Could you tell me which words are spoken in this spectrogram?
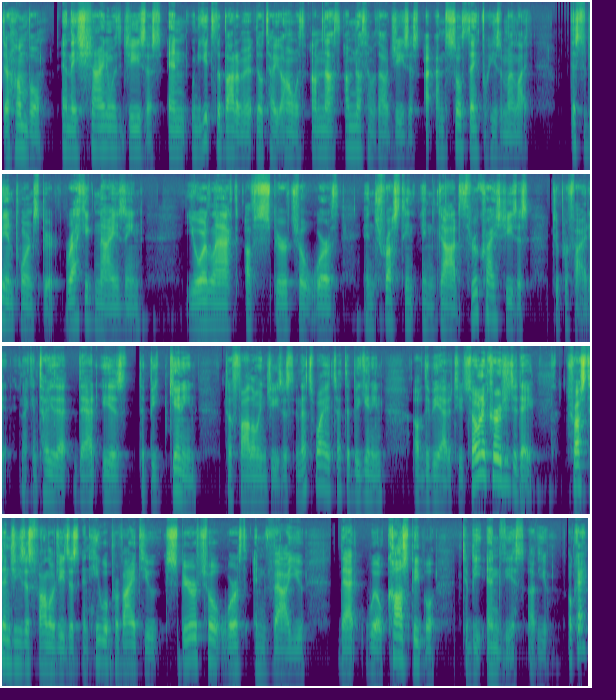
they're humble and they shine with Jesus. And when you get to the bottom of it, they'll tell you, "Oh, with I'm not, I'm nothing without Jesus. I, am so thankful He's in my life." This is poor in spirit, recognizing your lack of spiritual worth and trusting in God through Christ Jesus to provide it. And I can tell you that that is the beginning to following Jesus. And that's why it's at the beginning of the Beatitudes. So I want to encourage you today trust in Jesus, follow Jesus, and He will provide to you spiritual worth and value that will cause people to be envious of you. Okay?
